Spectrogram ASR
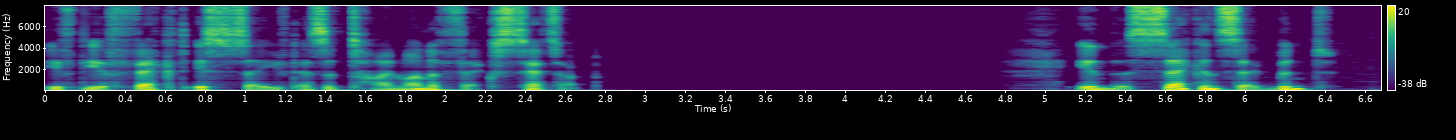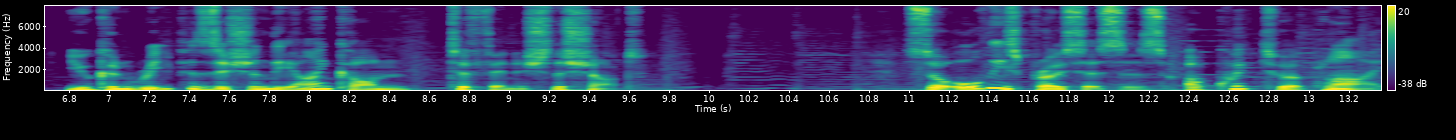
if the effect is saved as a timeline effects setup. In the second segment, you can reposition the icon to finish the shot. So all these processes are quick to apply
